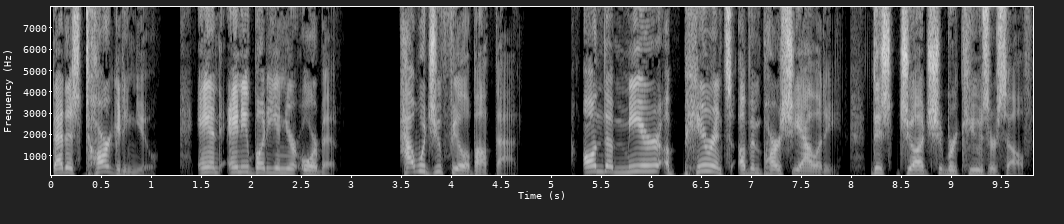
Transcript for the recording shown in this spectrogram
that is targeting you and anybody in your orbit? How would you feel about that? On the mere appearance of impartiality, this judge should recuse herself,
